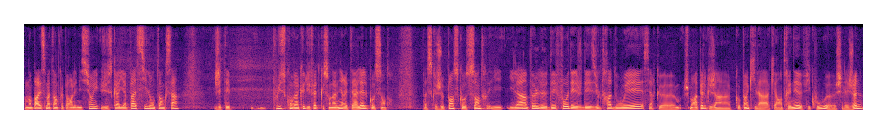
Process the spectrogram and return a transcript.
On en parlait ce matin en préparant l'émission. Jusqu'à il n'y a pas si longtemps que ça, j'étais plus convaincu du fait que son avenir était à l'aile qu'au centre. Parce que je pense qu'au centre, il, a un peu le défaut des, ultra doués. C'est-à-dire que je me rappelle que j'ai un copain qui a, entraîné Ficou euh, chez les jeunes.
